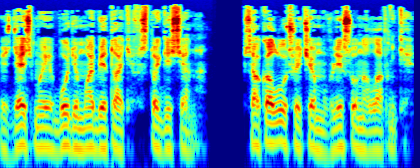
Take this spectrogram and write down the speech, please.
«Здесь мы будем обитать в стоге сена. Всяко лучше, чем в лесу на лавнике».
